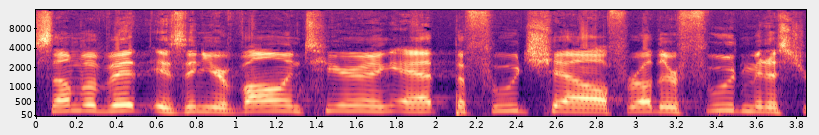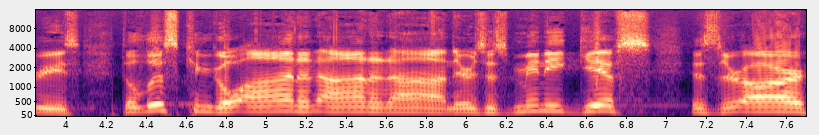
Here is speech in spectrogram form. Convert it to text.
some of it is in your volunteering at the food shelf or other food ministries. The list can go on and on and on. There's as many gifts as there are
